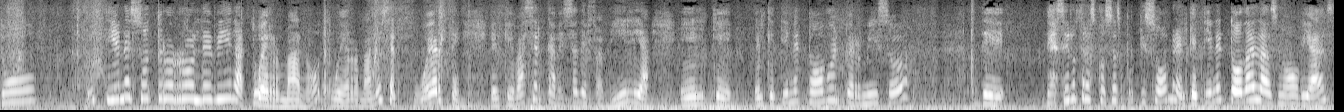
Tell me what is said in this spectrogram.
tú, tú tienes otro rol de vida, tu hermano, tu hermano es el fuerte, el que va a ser cabeza de familia, el que, el que tiene todo el permiso de, hacer otras cosas porque es hombre, el que tiene todas las novias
